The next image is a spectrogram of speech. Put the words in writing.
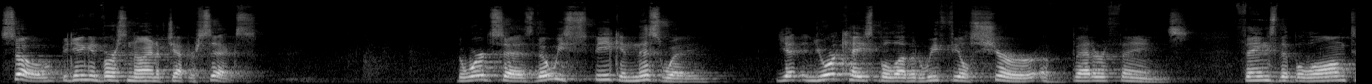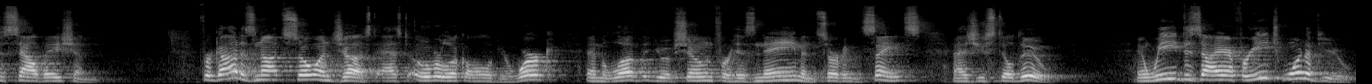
So, beginning in verse 9 of chapter 6, the word says, Though we speak in this way, yet in your case, beloved, we feel sure of better things, things that belong to salvation. For God is not so unjust as to overlook all of your work and the love that you have shown for his name and serving the saints, as you still do. And we desire for each one of you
